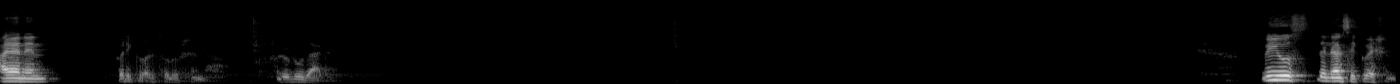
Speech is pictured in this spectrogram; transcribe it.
iron in ferric chloride solution. How to do that? We use the Nernst equation,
